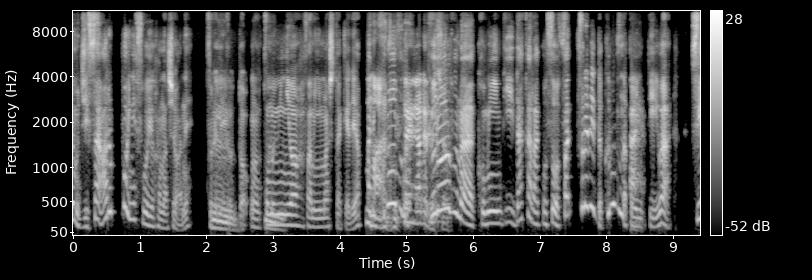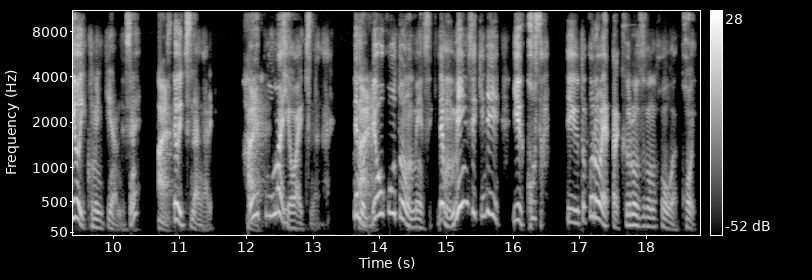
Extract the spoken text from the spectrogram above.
でも実際あるっぽいね、そういう話はね。それで言うと、うん、小耳には挟みましたけど、やっぱりクローズな、まあ、クローズなコミュニティだからこそ、さそれで言うと、クローズなコミュニティは強いコミュニティなんですね。はい、強いつながり。はい、オープンは弱いつながり。でも、両方との面積。でも、面積でいう濃さっていうところは、やっぱりクローズドの方が濃い。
